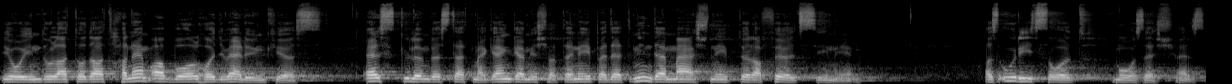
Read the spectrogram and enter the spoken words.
jó indulatodat, ha nem abból, hogy velünk jössz. Ez különböztet meg engem és a te népedet minden más néptől a föld színén. Az Úr így szólt Mózeshez.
